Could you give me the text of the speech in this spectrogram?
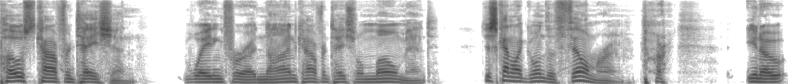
post confrontation, waiting for a non confrontational moment, just kind of like going to the film room. you know,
